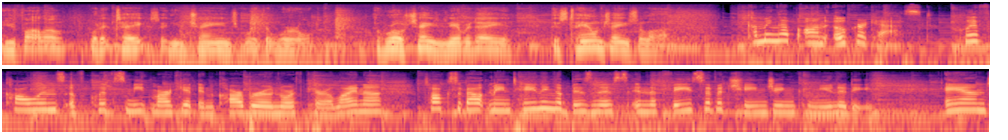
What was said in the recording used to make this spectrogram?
You follow what it takes and you change with the world. The world's changing every day, and this town changed a lot. Coming up on Okracast, Cliff Collins of Cliff's Meat Market in Carrboro, North Carolina, talks about maintaining a business in the face of a changing community. And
